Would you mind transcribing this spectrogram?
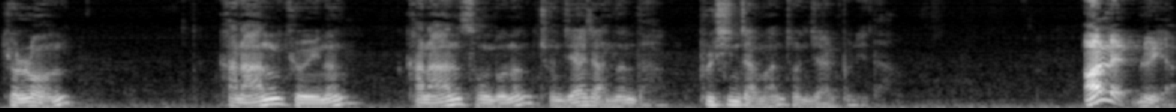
결론 가나안 교인은 가나안 성도는 존재하지 않는다. 불신자만 존재할 뿐이다. 알렐루야.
